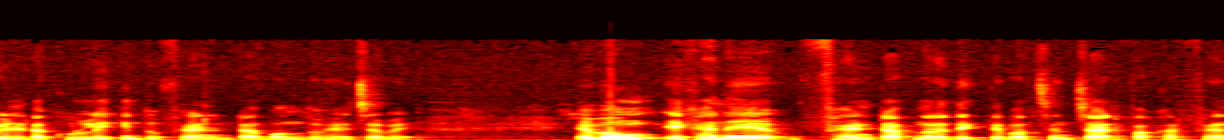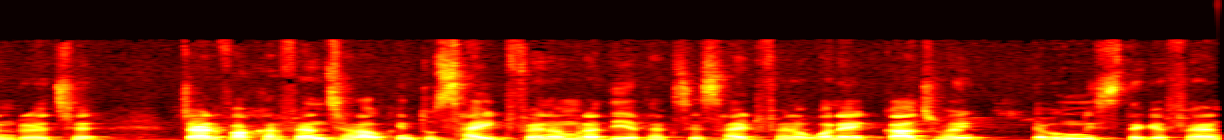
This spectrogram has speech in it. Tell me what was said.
বেল্টটা খুললেই কিন্তু ফ্যানটা বন্ধ হয়ে যাবে। এবং এখানে ফ্যানটা আপনারা দেখতে পাচ্ছেন, চার পাখার ফ্যান রয়েছে। চার পাখার ফ্যান ছাড়াও কিন্তু সাইড ফ্যান আমরা দিয়ে থাকছি। সাইড ফ্যানও অনেক কাজ হয় এবং নিচ থেকে ফ্যান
